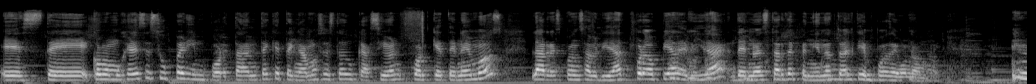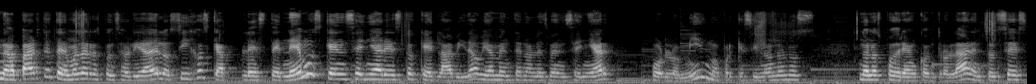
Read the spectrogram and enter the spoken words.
Este, como mujeres es súper importante que tengamos esta educación porque tenemos la responsabilidad propia de vida de no estar dependiendo todo el tiempo de un hombre. Aparte tenemos la responsabilidad de los hijos que les tenemos que enseñar esto que la vida obviamente no les va a enseñar por lo mismo, porque si no, no los, no los podrían controlar. Entonces,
